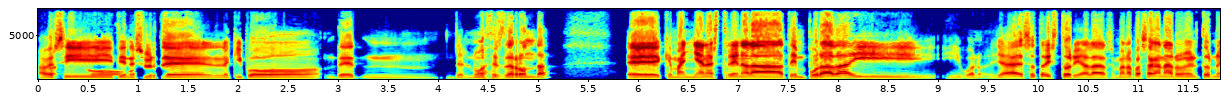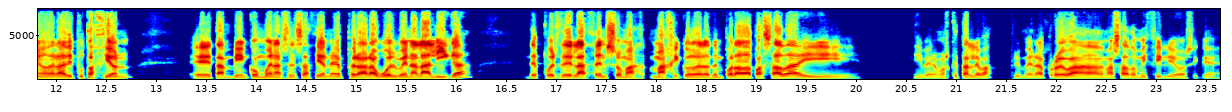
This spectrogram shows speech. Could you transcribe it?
A ver si tiene suerte el equipo de, mm, del Nueces de Ronda, eh, que mañana estrena la temporada y, bueno, ya es otra historia. La semana pasada ganaron el torneo de la Diputación, eh, también con buenas sensaciones, pero ahora vuelven a la liga después del ascenso má- mágico de la temporada pasada y, y veremos qué tal le va. Primera prueba, además a domicilio, así que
